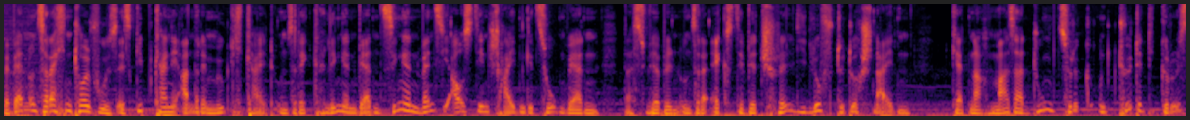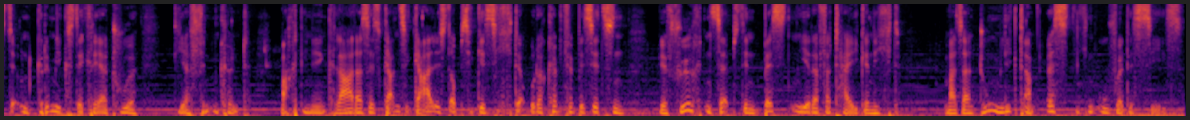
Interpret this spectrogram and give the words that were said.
Wir werden uns rächen, Tollfuß. Es gibt keine andere Möglichkeit. Unsere Klingen werden singen, wenn sie aus den Scheiden gezogen werden. Das Wirbeln unserer Äxte wird schrill die Luft durchschneiden kehrt nach Masadum zurück und tötet die größte und grimmigste Kreatur, die ihr finden könnt. Macht ihnen klar, dass es ganz egal ist, ob sie Gesichter oder Köpfe besitzen. Wir fürchten selbst den besten ihrer Verteidiger nicht. Masadum liegt am östlichen Ufer des Sees.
